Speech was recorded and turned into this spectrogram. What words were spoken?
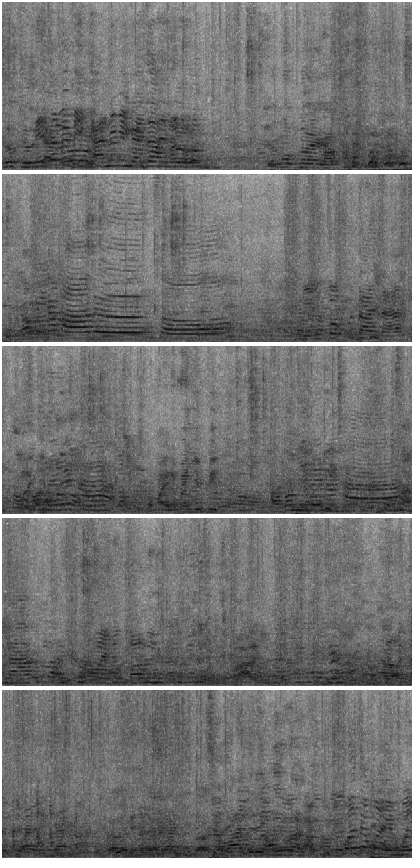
ถือถือนี่จะไม่มีการไม่มีการได้แล้วลูกสงบหน่อยครับเอาไปนะคะหนึ่งสองแล้วก็ได้นะขอบคุณเลยค่ะทำไมทำไมยิ้มผิดขอบคุณเลยนะคะสัปดาห์ทุกอะไรทุกตอนเลยได้ได้ได้ได้ชาวบ้านจะได้ขึ้นบ้างว่าจะไหวเหมือน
